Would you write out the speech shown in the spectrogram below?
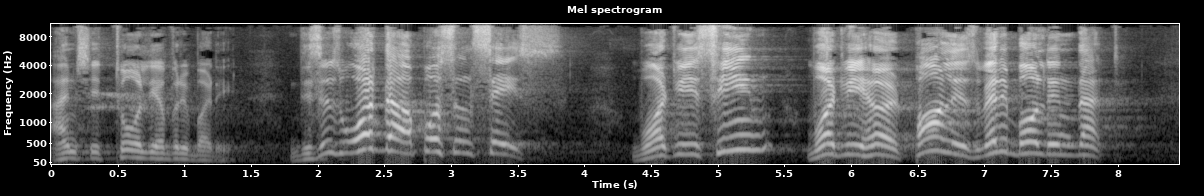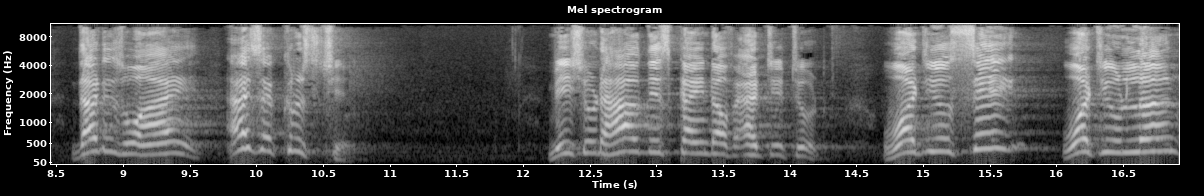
And she told everybody. This is what the apostle says. What we seen, what we heard. Paul is very bold in that. That is why, as a Christian, we should have this kind of attitude. What you see, what you learn,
